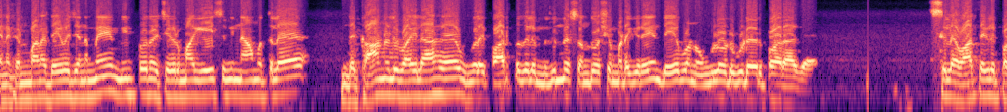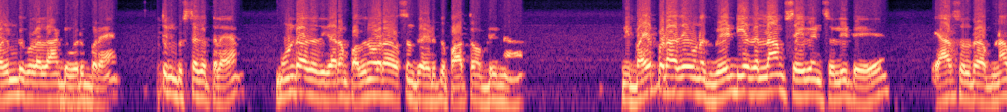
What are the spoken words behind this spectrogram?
எனக்கு அன்பான தெய்வ ஜனமே மீட்பு ரட்சகரமாக இயேசுவின் நாமத்துல இந்த காணொளி வாயிலாக உங்களை பார்ப்பதில் மிகுந்த சந்தோஷம் அடைகிறேன். தேவன் உங்களோடு கூட இருப்பாராக. சில வார்த்தைகளை பகிர்ந்து கொள்ளலான்ட்டு விரும்புறேன். புஸ்தகத்துல மூன்றாவது அதிகாரம் பதினோராவது வசனத்தை எடுத்து பார்த்தோம் அப்படின்னா நீ பயப்படாதே உனக்கு வேண்டியதெல்லாம் செய்வேன்னு சொல்லிட்டு யார் சொல்ற அப்படின்னா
